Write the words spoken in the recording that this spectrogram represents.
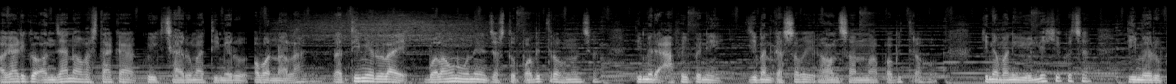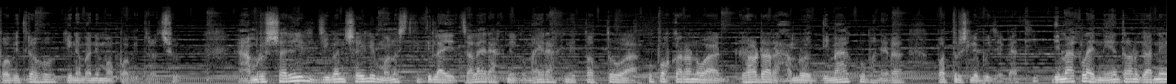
अगाडिको अन्जान अवस्थाका कुइच्छाहरूमा तिमीहरू अब नलाग र तिमीहरूलाई बोलाउनु हुने जस्तो पवित्र हुनुहुन्छ। तिमीहरू आफै पनि जीवनका सबै रहन सहनमा पवित्र हो। किनभने यो लेखिएको छ तिमीहरू पवित्र हो किनभने म पवित्र छु। हाम्रो शरीर जीवनशैली मनस्थितिलाई चलाइराख्ने घुमाइराख्ने तत्व वा उपकरण वा रडर हाम्रो दिमाग हो भनेर पत्रुसले बुझेका थिए। दिमागलाई नियन्त्रण गर्ने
